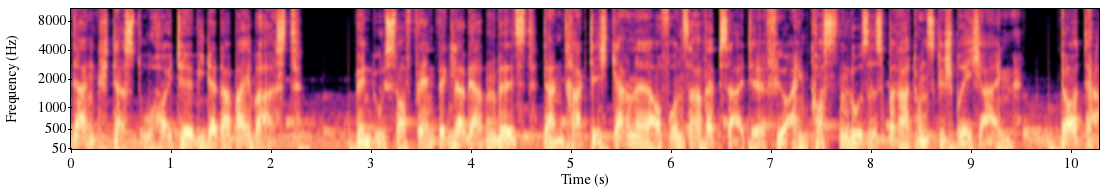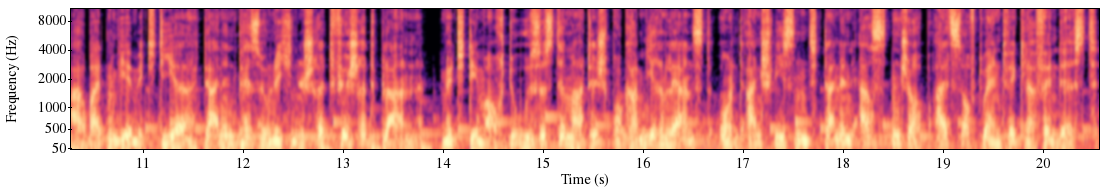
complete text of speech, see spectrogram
Dank, dass du heute wieder dabei warst. Wenn du Softwareentwickler werden willst, dann trag dich gerne auf unserer Webseite für ein kostenloses Beratungsgespräch ein. Dort erarbeiten wir mit dir deinen persönlichen Schritt-für-Schritt-Plan, mit dem auch du systematisch programmieren lernst und anschließend deinen ersten Job als Softwareentwickler findest.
